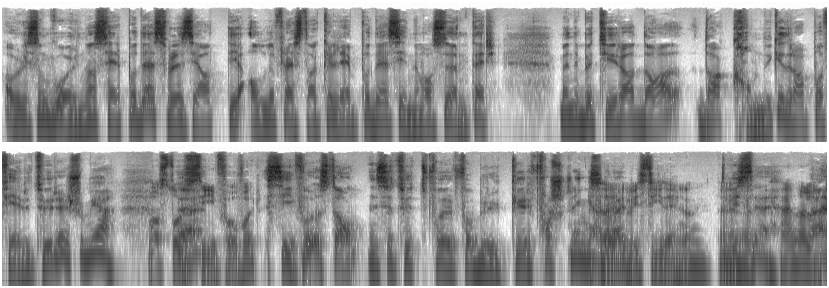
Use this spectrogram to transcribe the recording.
Og hvis de går inn og ser på det, så vil jeg si at de aller fleste har ikke levd på det siden de var studenter. Men det betyr at da, da kan du ikke dra på ferieturer så mye. Hva står Eh, SIFO for? SIFO, Statens institutt for forbrukerforskning. er Så jeg visste ikke det engang. Nei,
